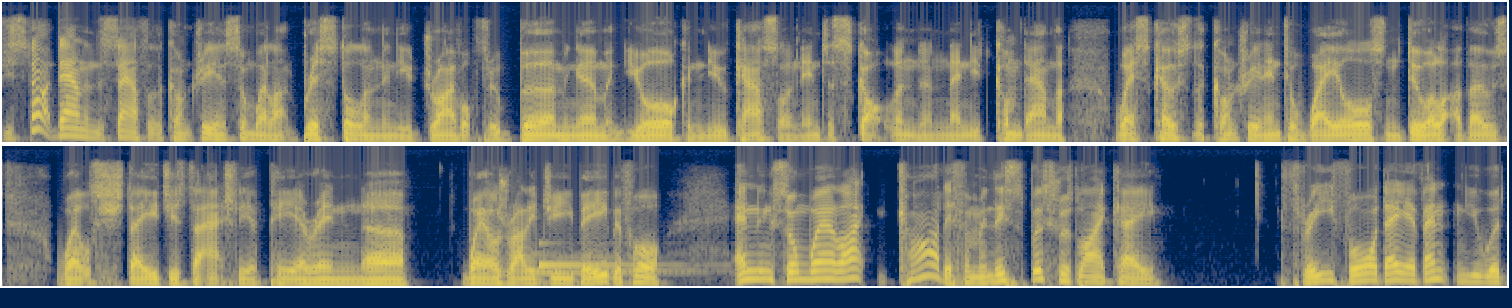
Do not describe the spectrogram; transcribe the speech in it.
you start down in the south of the country in somewhere like Bristol, and then you'd drive up through Birmingham and York and Newcastle and into Scotland, and then you'd come down the west coast of the country and into Wales and do a lot of those Welsh stages that actually appear in. Uh, Wales Rally GB before ending somewhere like Cardiff. I mean, this this was like a three four day event, and you would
